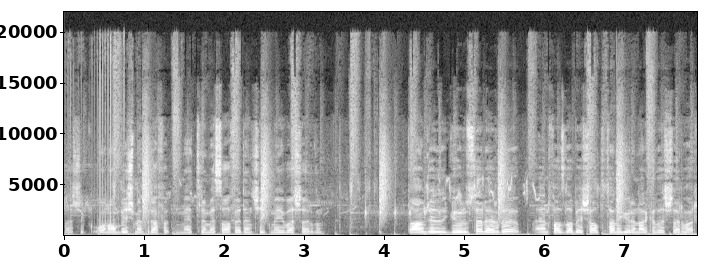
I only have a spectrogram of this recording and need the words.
Yaklaşık 10-15 metre, metre mesafeden çekmeyi başardım. Daha önce de görülseler de en fazla 5-6 tane gören arkadaşlar var.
